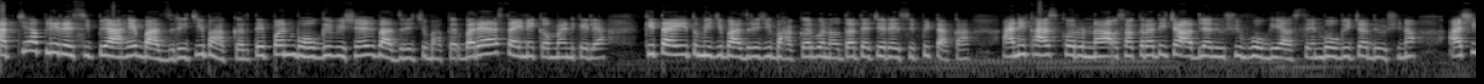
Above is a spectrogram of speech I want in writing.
आजची आपली रेसिपी आहे बाजरीची भाकर. ते पण भोगी विशेष बाजरीची भाकर. बऱ्याच ताईने कमेंट केल्या की ताई तुम्ही जी बाजरीची भाकर बनवता त्याची रेसिपी टाका. आणि खास करून ना संक्रांतीच्या आदल्या दिवशी भोगी असते आणि भोगीच्या दिवशी ना अशी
